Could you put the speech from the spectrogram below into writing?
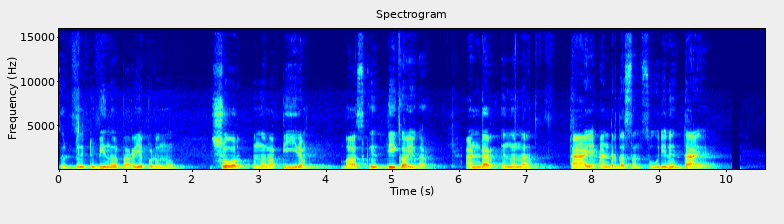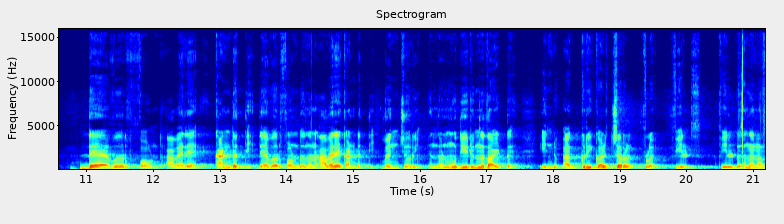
സെഡ് ടു ബി എന്ന് പറയപ്പെടുന്നു. ഷോർ എന്ന് പറഞ്ഞാൽ തീരം. ബാസ്ക് തീ കായുക. അണ്ടർ എന്ന് പറഞ്ഞാൽ താഴെ. അണ്ടർ ദ സൺ സൂര്യന് താഴെ. ദേ വേർ ഫൗണ്ട് അവരെ കണ്ടെത്തി. ദേ വേർ ഫൗണ്ട് എന്ന് പറഞ്ഞാൽ അവരെ കണ്ടെത്തി. വെഞ്ചറിങ് എന്താണ്? മുതിരുന്നതായിട്ട്. ഇന്റു അഗ്രികൾച്ചറൽ ഫീൽഡ്സ് ഫീൽഡ് എന്ന് പറഞ്ഞാൽ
